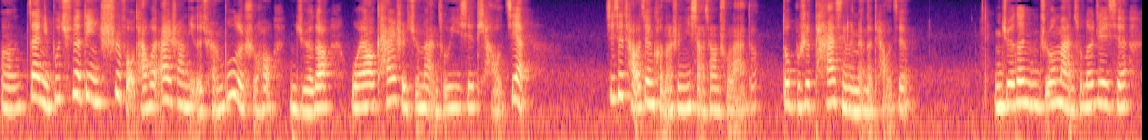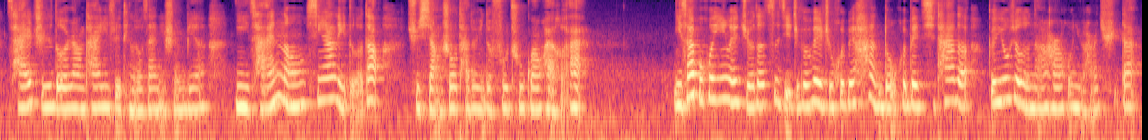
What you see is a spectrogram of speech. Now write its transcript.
嗯，在你不确定是否他会爱上你的全部的时候，你觉得我要开始去满足一些条件，这些条件可能是你想象出来的，都不是他心里面的条件。你觉得你只有满足了这些，才值得让他一直停留在你身边，你才能心安理得的去享受他对你的付出、关怀和爱，你才不会因为觉得自己这个位置会被撼动，会被其他的更优秀的男孩或女孩取代。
